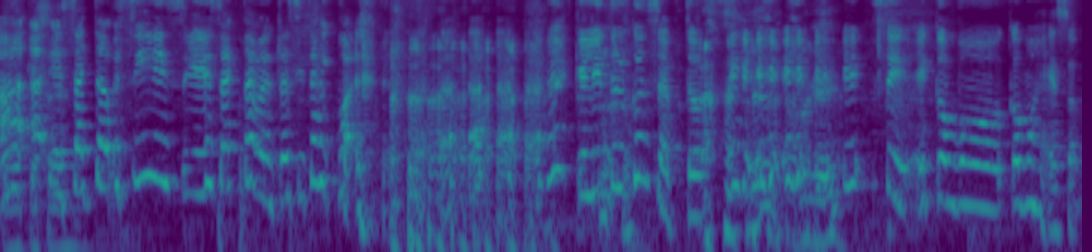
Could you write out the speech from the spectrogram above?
Ah, exactamente, sí, sí, exactamente, así tal cual. Qué lindo el concepto. Sí, sí es como, como es eso.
